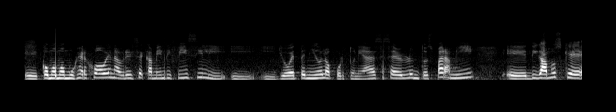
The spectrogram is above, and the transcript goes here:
Eh, como mujer joven abrirse camino difícil y, yo he tenido la oportunidad de hacerlo, entonces para mí, eh, digamos que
